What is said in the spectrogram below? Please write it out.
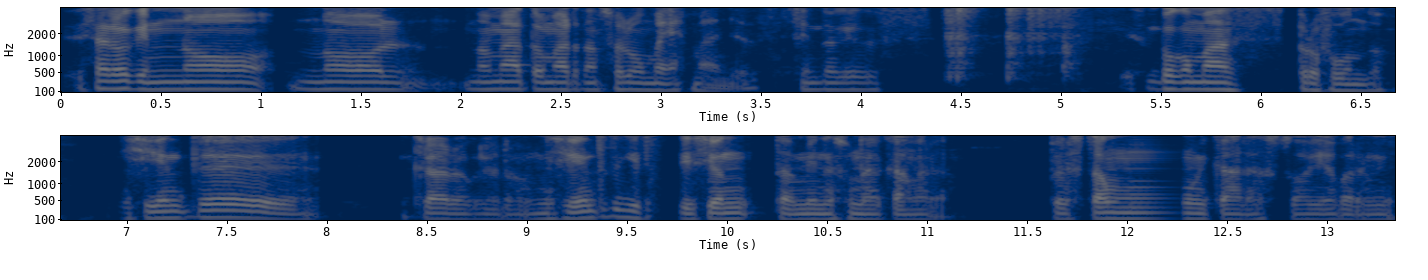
es algo que no, no, no me va a tomar tan solo un mes, man. Siento que es, es un poco más profundo. Mi siguiente, claro, claro. Mi siguiente adquisición también es una cámara, pero están muy caras todavía para mí.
